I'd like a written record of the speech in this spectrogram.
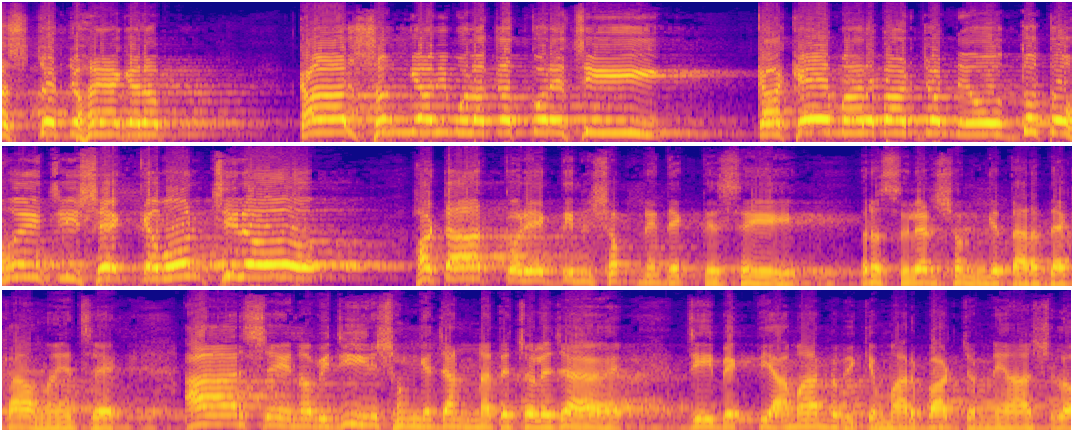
আশ্চর্য হয়ে গেল, কার সঙ্গে আমি মোলাকাত করেছি? কাকে মারবার জন্য উদ্যত হয়েছি? সে কেমন ছিল? হঠাৎ করে একদিন স্বপ্নে দেখতেছে রসুলের সঙ্গে তার দেখা হয়েছে। আর সে নবীজির সঙ্গে জান্নাতে চলে যায়। যেই ব্যক্তি আমার নবীকে মারবার জন্য আসলো।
